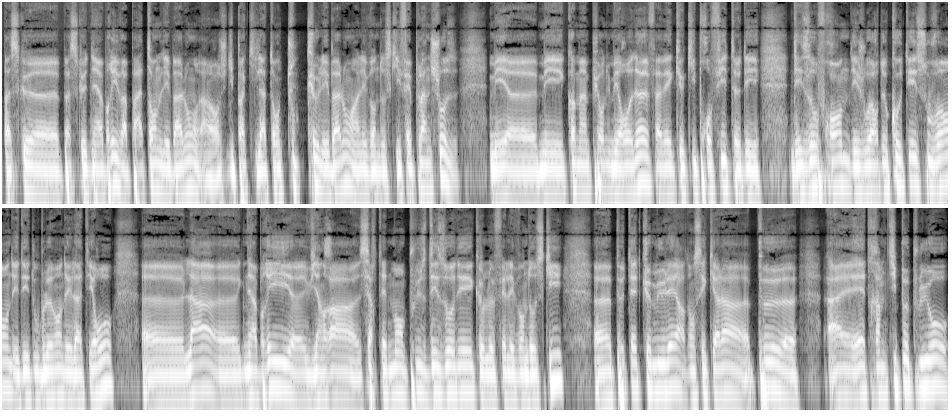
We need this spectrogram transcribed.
Parce que, parce que Nabry va pas attendre les ballons. Alors, je dis pas qu'il attend tout que les ballons. Hein. Lewandowski fait plein de choses. Mais, euh, mais comme un pur numéro 9, avec, qui profite des, des offrandes des joueurs de côté souvent, des dédoublements des latéraux. Euh, là, euh, Gnabry euh, viendra certainement plus désonné que le fait Lewandowski. Euh, Peut-être que Muller, dans ces cas-là, peut euh, être un petit peu plus haut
